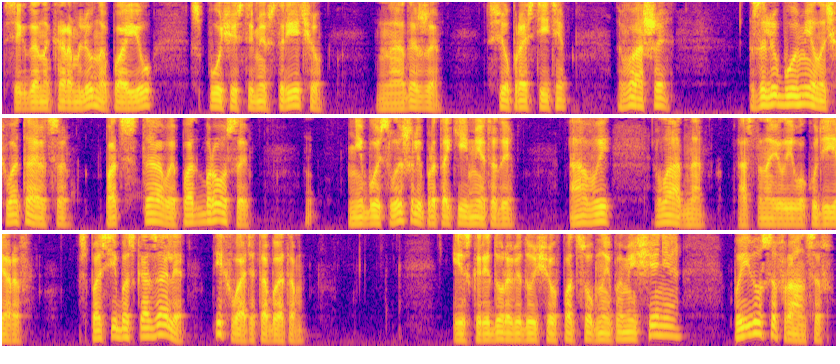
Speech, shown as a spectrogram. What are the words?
Всегда накормлю, напою, с почестями встречу. Надо же. Все, простите. Ваши за любую мелочь хватаются. Подставы, подбросы. Небось, слышали про такие методы? А вы... Ладно, — остановил его Кудеяров. Спасибо сказали, и хватит об этом. Из коридора, ведущего в подсобные помещения, появился Францев.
